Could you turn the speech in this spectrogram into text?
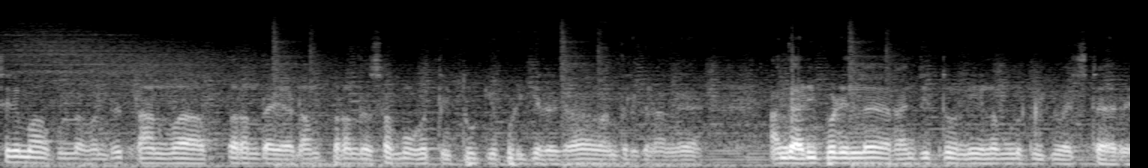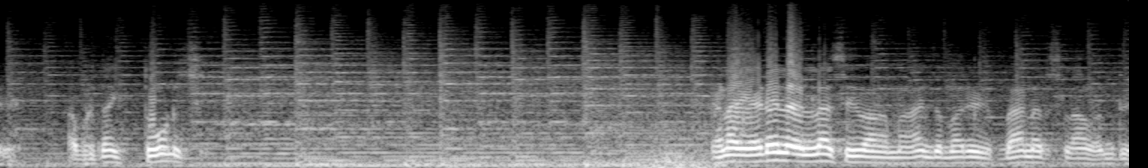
சினிமாவுக்குள்ளே வந்து தான் வா பிறந்த இடம் பிறந்த சமூகத்தை தூக்கி பிடிக்கிறதுக்காக வந்திருக்கிறாங்க. அந்த அடிப்படையில் ரஞ்சித்தும் நீளம்னு தூக்கி வச்சிட்டாரு. அப்படி தான் தோணுச்சு. ஏன்னா இடையில எல்லாம் செய்வாங்கன்னா இந்த மாதிரி பேனர்ஸ்லாம் வந்து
